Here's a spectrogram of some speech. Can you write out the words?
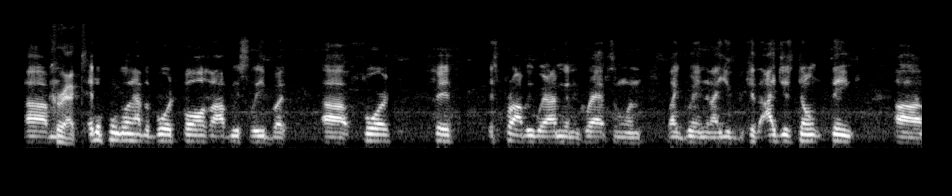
Um, Correct. It depends on how the board falls, obviously, but uh, fourth, fifth is probably where I'm going to grab someone like Brandon Aiyuk because I just don't think uh,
